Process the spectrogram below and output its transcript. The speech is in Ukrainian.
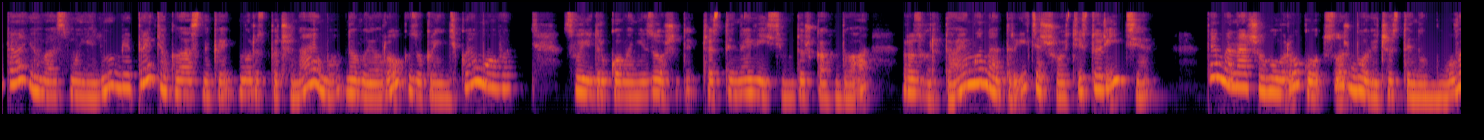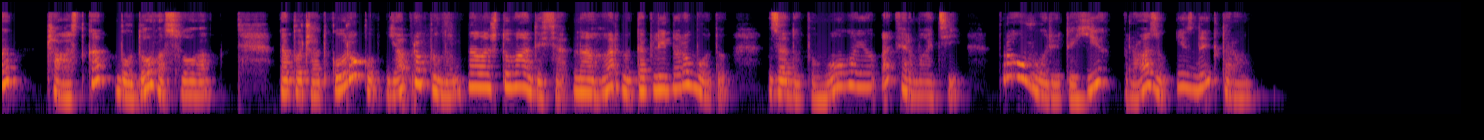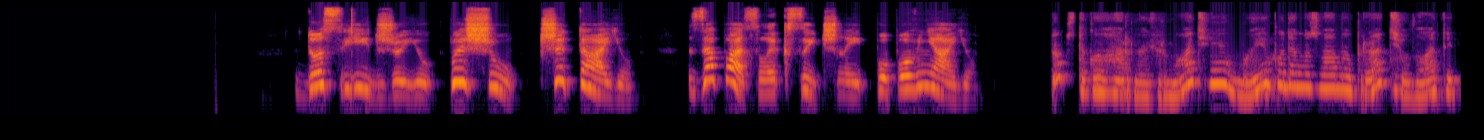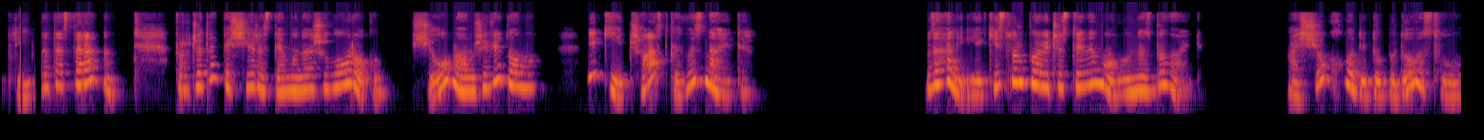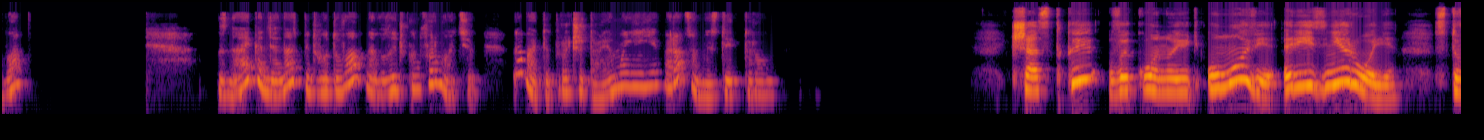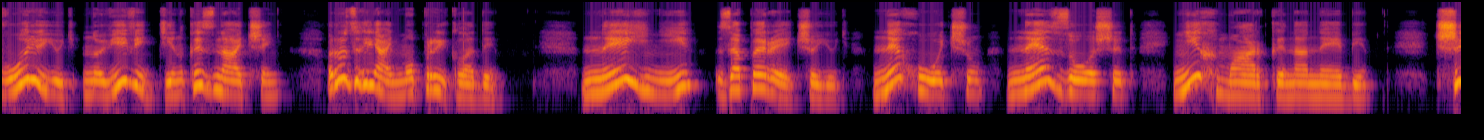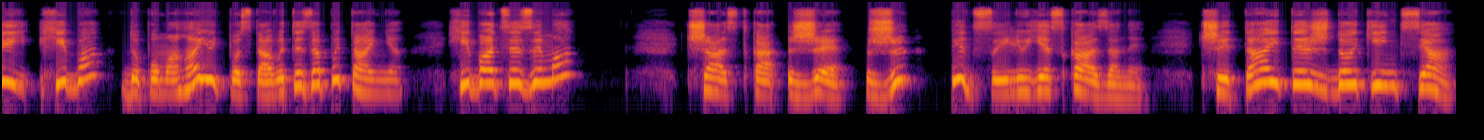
Вітаю вас, мої любі третьокласники! Ми розпочинаємо новий урок з української мови. Свої друковані зошити, частина 8 в дужках 2, розгортаємо на 36 сторінці. Тема нашого уроку – службові частини мови, частка, будова слова. На початку уроку я пропоную налаштуватися на гарну та плідну роботу за допомогою афірмацій. Проговорюйте їх разом із диктором. Досліджую, пишу, читаю, запас лексичний поповняю. Ну, з такою гарною афірмацією ми будемо з вами працювати плідно та старанно. Прочитайте ще раз тему нашого уроку. Що вам вже відомо? Які частки ви знаєте? Взагалі, які службові частини мови у нас бувають? А що входить до будови слова? Знайка для нас підготував невеличку інформацію. Давайте прочитаємо її разом із диктором. Частки виконують у мові різні ролі, створюють нові відтінки значень. Розгляньмо приклади. Не й ні заперечують, не хочу, не зошит, ні хмарки на небі. Чи й хіба допомагають поставити запитання? Хіба це зима? Частка ж, ж підсилює сказане. Читайте ж до кінця.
